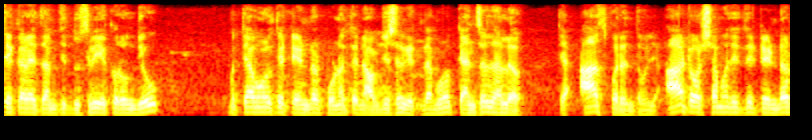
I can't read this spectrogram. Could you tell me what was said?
ते करायचं आमची दुसरी हे करून देऊ. मग त्यामुळं ते टेंडर पुन्हा त्यांनी ऑब्जेक्शन घेतल्यामुळं कॅन्सल झालं. ते आजपर्यंत म्हणजे आठ वर्षामध्ये ते टेंडर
